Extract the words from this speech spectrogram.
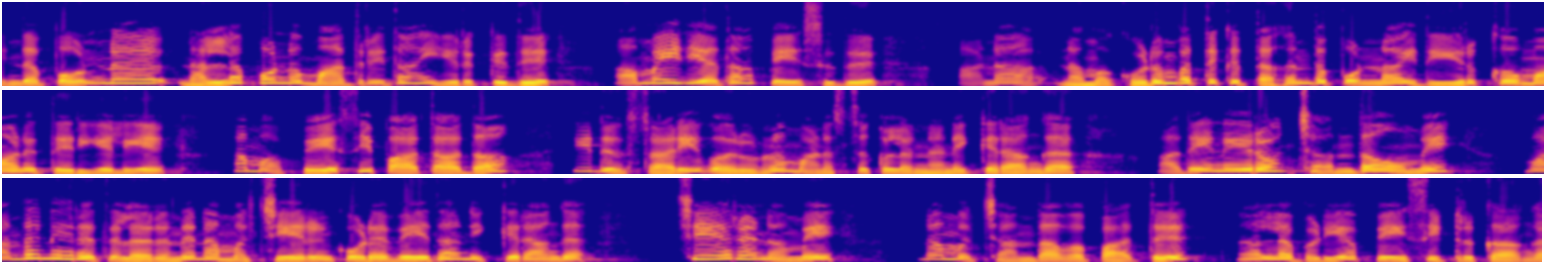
இந்த பொண்ணு நல்ல பொண்ணு மாதிரி தான் இருக்குது அமைதியாக தான் பேசுது. ஆனால் நம்ம குடும்பத்துக்கு தகுந்த பொண்ணாக இது இருக்குமான்னு தெரியலையே. நம்ம பேசி பார்த்தா தான் இது சரி வரும்னு மனசுக்குள்ளே நினைக்கிறாங்க. அதே நேரம் சந்தாவுமே வந்த நேரத்துலேருந்து நம்ம சேரன் கூடவே தான் நிற்கிறாங்க சேரனுமே நம்ம சந்தாவை பார்த்து நல்லபடியாக பேசிகிட்டு இருக்காங்க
